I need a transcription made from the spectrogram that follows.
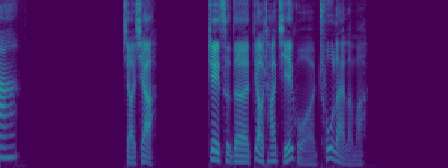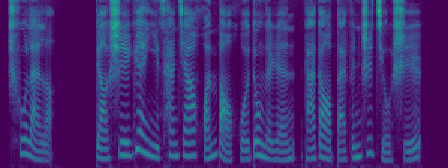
八，小夏，这次的调查结果出来了吗？出来了，表示愿意参加环保活动的人达到百分之九十，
